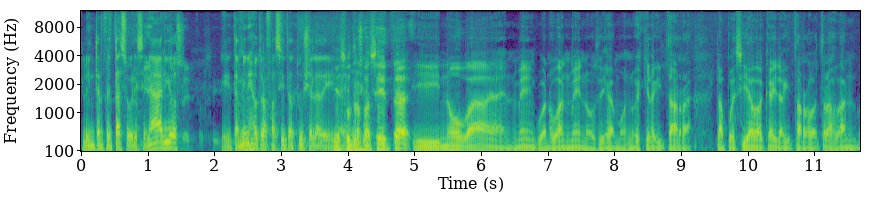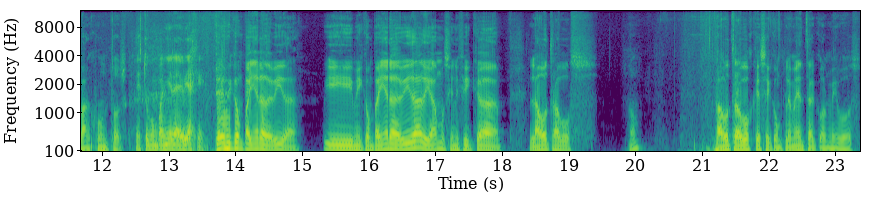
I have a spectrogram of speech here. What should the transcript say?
lo interpretás sobre escenarios. también es otra faceta tuya la de... Es otra faceta y no va en mengua, no va en menos, digamos. No es que la guitarra la poesía va acá y la guitarra va atrás, van, van juntos. ¿Es tu compañera de viaje? Es mi compañera de vida. Y mi compañera de vida, digamos, significa la otra voz, ¿no? La otra voz que se complementa con mi voz.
